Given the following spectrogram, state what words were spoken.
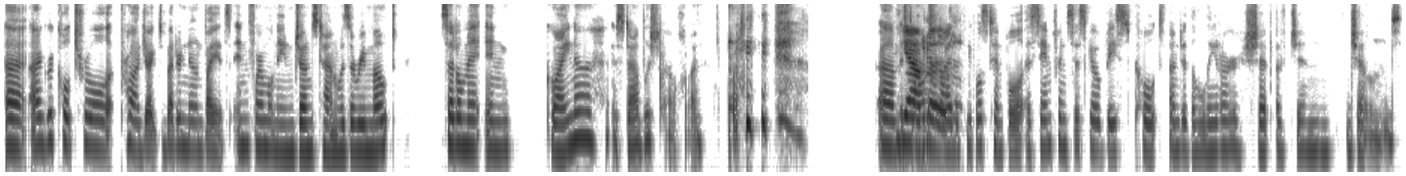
uh, agricultural project better known by its informal name jonestown was a remote settlement in Guyana established oh hold on um, Yeah, but- by the People's Temple, a San Francisco-based cult under the leadership of Jim Jones.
